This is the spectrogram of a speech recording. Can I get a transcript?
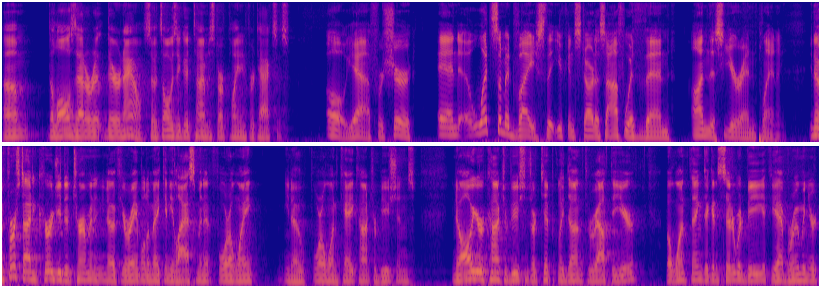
um, the laws that are there now. So it's always a good time to start planning for taxes. Oh, yeah, for sure. And what's some advice that you can start us off with then on this year end planning? You know, first I'd encourage you to determine, you know, if you're able to make any last minute 401, you know, 401k contributions. You know, all your contributions are typically done throughout the year, but one thing to consider would be if you have room in your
